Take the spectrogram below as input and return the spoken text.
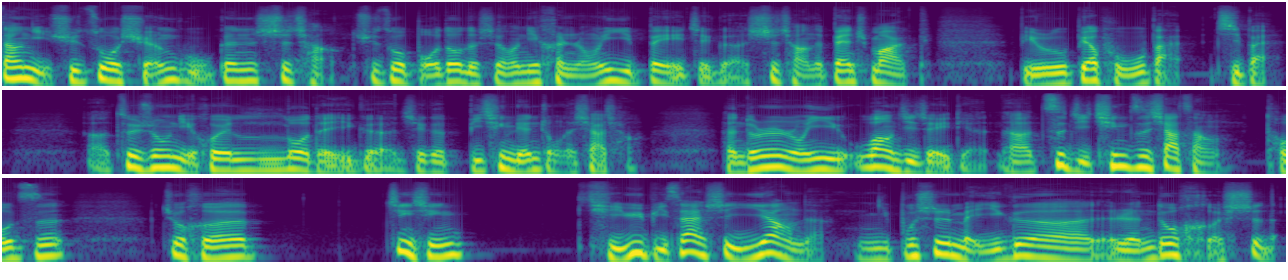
当你去做选股跟市场去做搏斗的时候，你很容易被这个市场的 benchmark，比如标普五百击败啊，最终你会落得一个这个鼻青脸肿的下场。很多人容易忘记这一点啊，自己亲自下场投资，就和进行。体育比赛是一样的，你不是每一个人都合适的。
